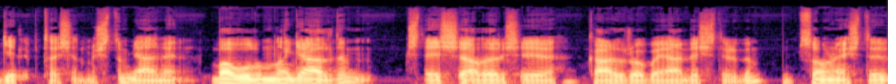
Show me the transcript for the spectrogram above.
gelip taşınmıştım. Yani bavulumla geldim. İşte eşyaları şeye gardıroba yerleştirdim. Sonra işte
